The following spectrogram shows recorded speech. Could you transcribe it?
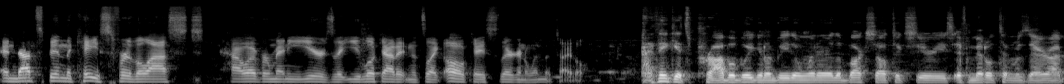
and that's been the case for the last however many years that you look at it and it's like, oh, okay, so they're going to win the title. I think it's probably going to be the winner of the Bucks Celtics series. If Middleton was there, I,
